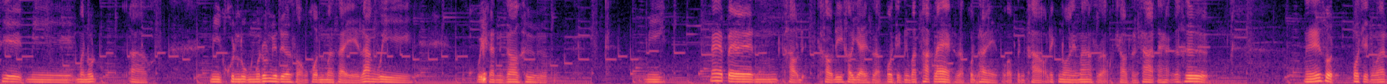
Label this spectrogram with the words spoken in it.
ที่มีมนุษย์อ่ามีคุณลุงมนุษย์เงินเดือนสองคนมาใส่ร่างวีคุยกันก็คือมีน่าจะเป็นข่าวข่าวดีข่าวใหญ่สำหรับโปรเจกต์นิวัตภาคแรกสำหรับคนไทยแต่ว่าเป็นข่าวเล็กน้อยมากสำหรับชาวต่างชาตินะฮะก็คือ ในที่สุดโปรเจกต์นิวัต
